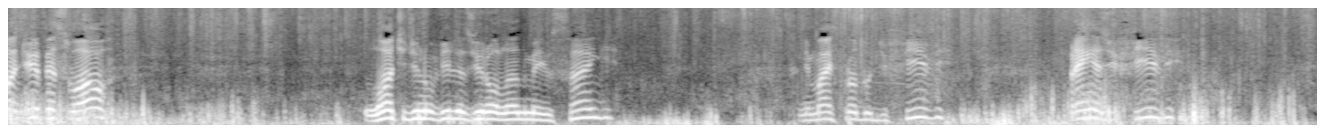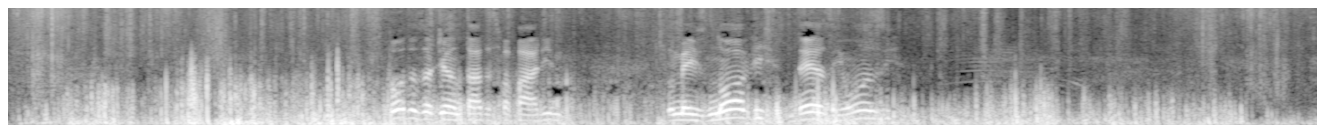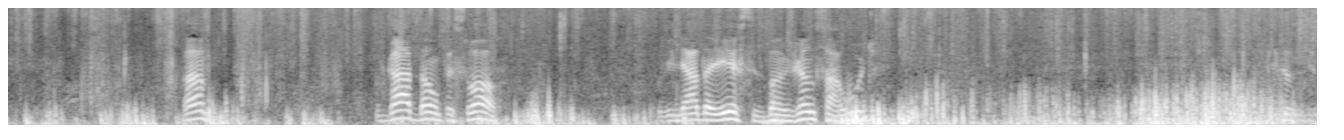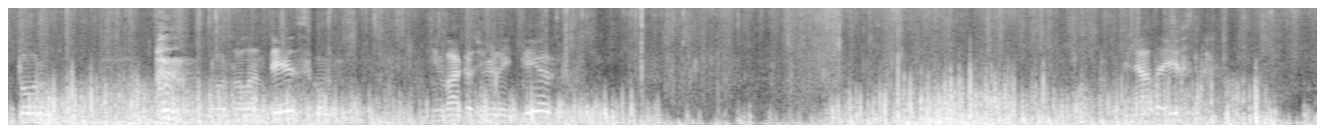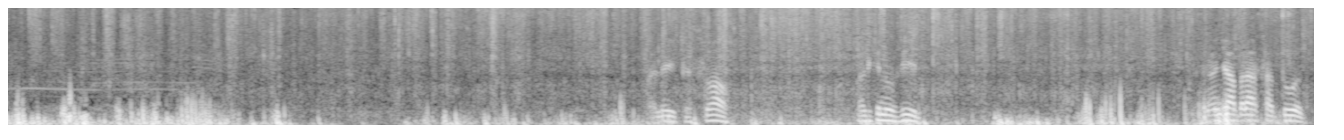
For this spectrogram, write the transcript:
Bom dia pessoal. Lote de novilhas girolando meio sangue. Animais produto de FIV Prenhas de FIV Todas adiantadas para parir no mês 9, 10 e 11 Ah, gadão, pessoal. Vilhada esses, banjando saúde. Filhos de touro, touros holandeses com, em vacas de leiteiro. Vilhada extra. Olha aí, pessoal. Olha aqui no vídeo. Grande abraço a todos.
